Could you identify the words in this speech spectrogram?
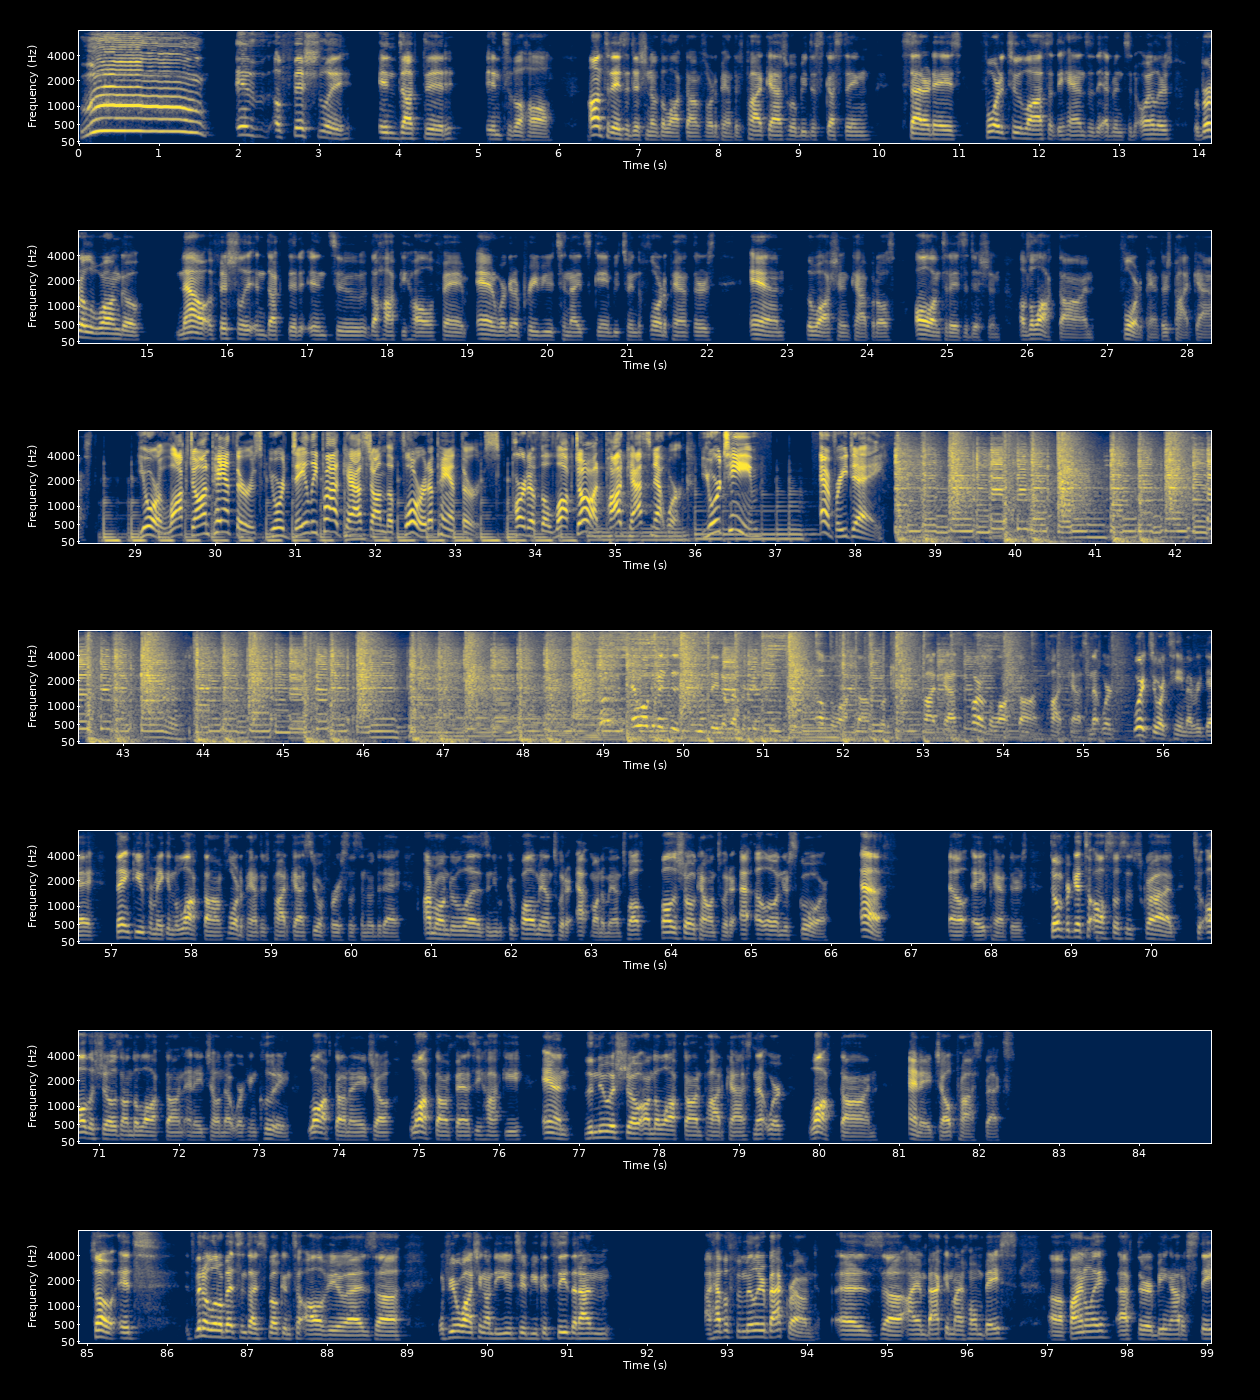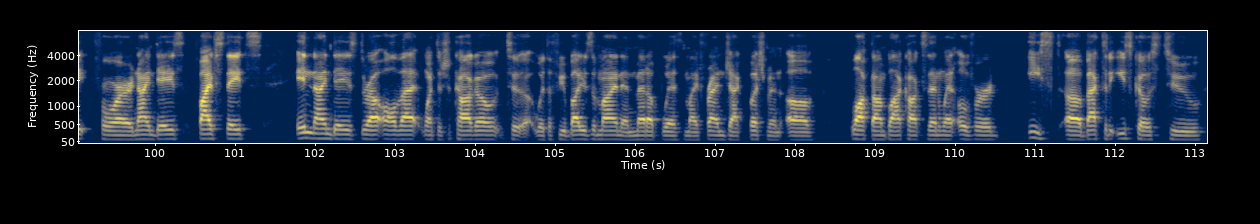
Lou is officially inducted into the Hall. On today's edition of the Locked On Florida Panthers podcast, we'll be discussing Saturday's 4 2 loss at the hands of the Edmonton Oilers. Roberto Luongo now officially inducted into the Hockey Hall of Fame. And we're going to preview tonight's game between the Florida Panthers and the Washington Capitals, all on today's edition of the Locked On Florida Panthers podcast. Your Locked On Panthers, your daily podcast on the Florida Panthers. Part of the Locked On Podcast Network. Your team every day. And welcome into this Tuesday, November 15th of the Locked On podcast, part of the Locked On Podcast Network. We're to our team every day. Thank you for making the Locked On Florida Panthers podcast your first listen of the day. I'm Ron Velez, and you can follow me on Twitter at Monoman12. Follow the show account on Twitter at LO underscore FLA Panthers. Don't forget to also subscribe to all the shows on the Locked On NHL network, including Locked On NHL, Locked On Fantasy Hockey, and the newest show on the Locked On Podcast Network, Locked On NHL Prospects. So it's it's been a little bit since I've spoken to all of you. As uh, if you're watching on the YouTube, you could see that I'm I have a familiar background as uh, I am back in my home base. Uh, finally, after being out of state for nine days, five states in nine days throughout all that, went to Chicago to with a few buddies of mine and met up with my friend Jack Bushman of Locked On Blackhawks. Then went over east, uh, back to the East Coast to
